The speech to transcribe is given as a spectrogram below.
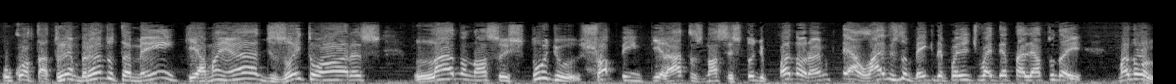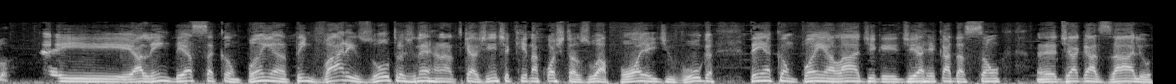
o contato. Lembrando também que amanhã, 18 horas, lá no nosso estúdio Shopping Piratas, nosso estúdio panorâmico, tem a Lives do Bem, que depois a gente vai detalhar tudo aí. Manolo. É, e além dessa campanha, tem várias outras, né, Renato, que a gente aqui na Costa Azul apoia e divulga. Tem a campanha lá de, de arrecadação é, de agasalho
